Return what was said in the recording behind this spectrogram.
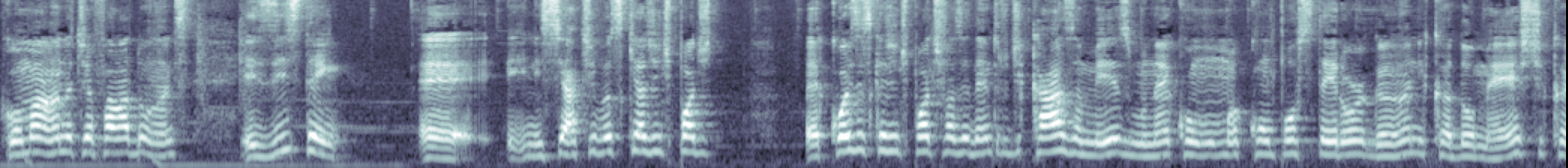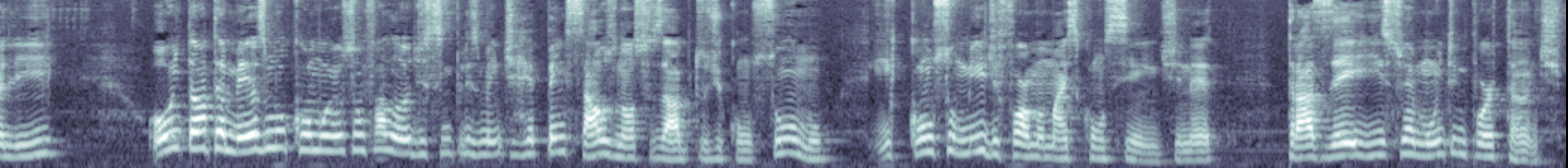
Como a Ana tinha falado antes, existem é, iniciativas que a gente pode. É, coisas que a gente pode fazer dentro de casa mesmo, né? Como uma composteira orgânica doméstica ali. Ou então até mesmo, como o Wilson falou, de simplesmente repensar os nossos hábitos de consumo e consumir de forma mais consciente, né? Trazer isso é muito importante.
